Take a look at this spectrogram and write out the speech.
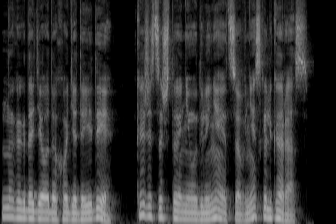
но когда дело доходит до еды, кажется, что они удлиняются в несколько раз.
